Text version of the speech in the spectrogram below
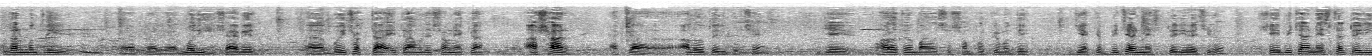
প্রধানমন্ত্রী আপনার মোদি সাহেবের বৈঠকটা, এটা আমাদের সামনে একটা আশার একটা আলো তৈরি করছে যে ভারত এবং বাংলাদেশের সম্পর্কের মধ্যে যে একটা বিটারনেস তৈরি হয়েছিল, সেই বিটারনেসটা তৈরি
